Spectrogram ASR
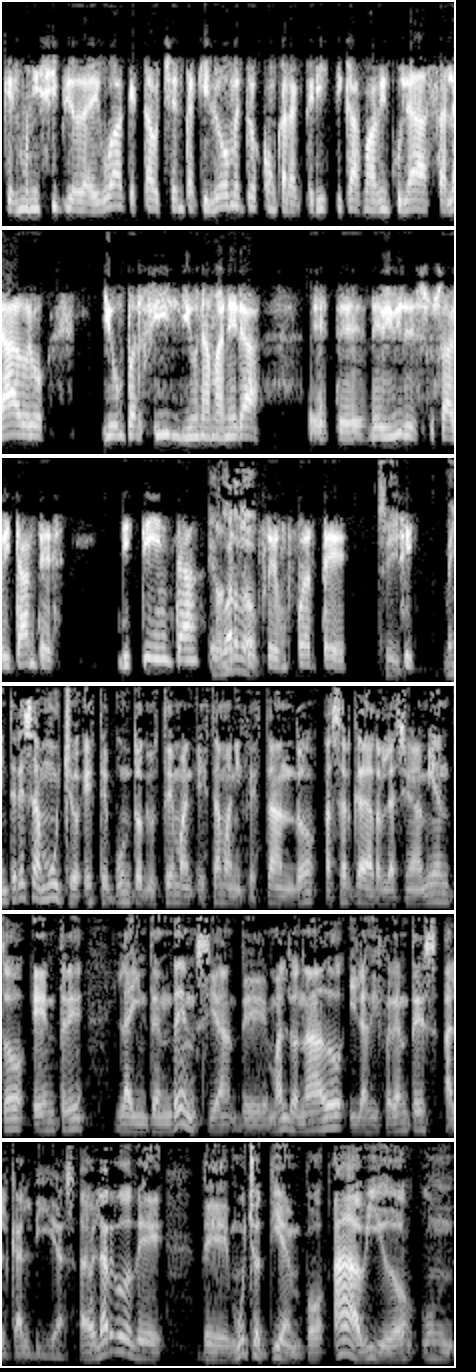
que el municipio de Aiguá, que está a 80 kilómetros, con características más vinculadas al agro y un perfil y una manera este, de vivir de sus habitantes distinta, Eduardo, sufre un fuerte... sí. Me interesa mucho este punto que usted está manifestando acerca del relacionamiento entre la intendencia de Maldonado y las diferentes alcaldías. A lo largo de, mucho tiempo ha habido un,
